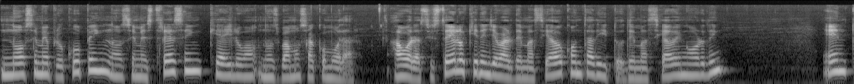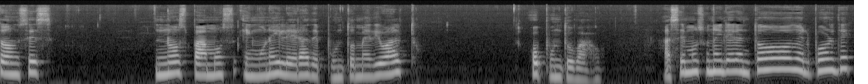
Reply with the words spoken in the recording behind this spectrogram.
no se me preocupen no se me estresen que ahí lo, nos vamos a acomodar ahora si ustedes lo quieren llevar demasiado contadito demasiado en orden entonces nos vamos en una hilera de punto medio alto o punto bajo. Hacemos una hilera en todo el borde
